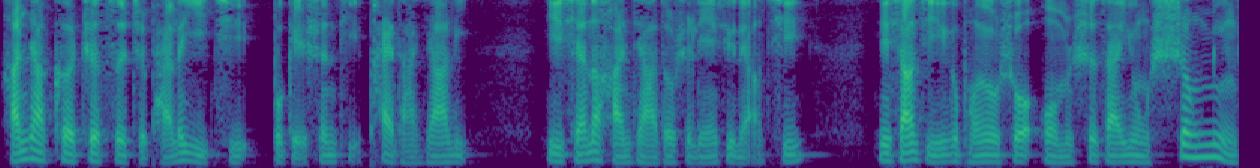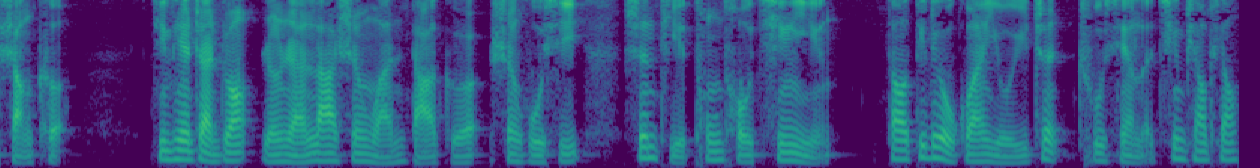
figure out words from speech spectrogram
寒假课这次只排了一期，不给身体太大压力。以前的寒假都是连续两期。也想起一个朋友说，我们是在用生命上课。今天站桩仍然拉伸完打嗝，深呼吸，身体通透轻盈。到第六关有一阵出现了轻飘飘，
